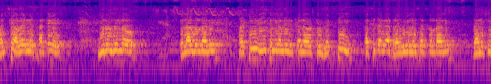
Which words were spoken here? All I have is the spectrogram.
మంచి అవేర్నెస్ అంటే ఈ రోజుల్లో ఎలాగుండాలి? ప్రతి వెహికల్ కలిగినటువంటి వ్యక్తి ఖచ్చితంగా డ్రైవింగ్ లైసెన్స్ ఉండాలి దానికి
